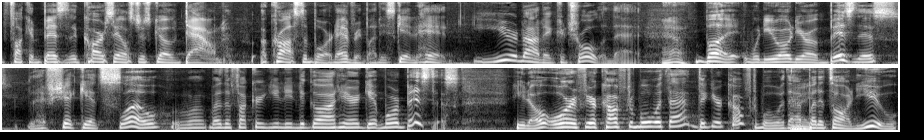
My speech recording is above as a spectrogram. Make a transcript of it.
fucking business the car sales just go down across the board. Everybody's getting hit. You're not in control of that. No. But when you own your own business, if shit gets slow, well, motherfucker, you need to go out here and get more business. You know, or if you're comfortable with that, then you're comfortable with that. Right. But it's on you,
